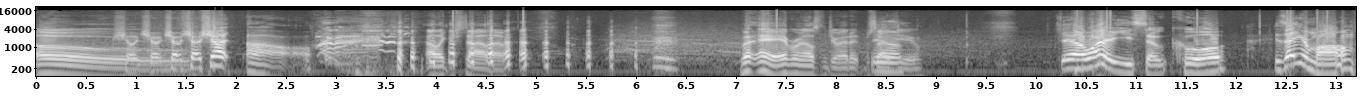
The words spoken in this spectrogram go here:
Oh. Shut, shut, shut, shut, shut. Oh. I like your style though. But hey, everyone else enjoyed it besides Yeah. you. JR, why are you so cool? Is that your mom?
